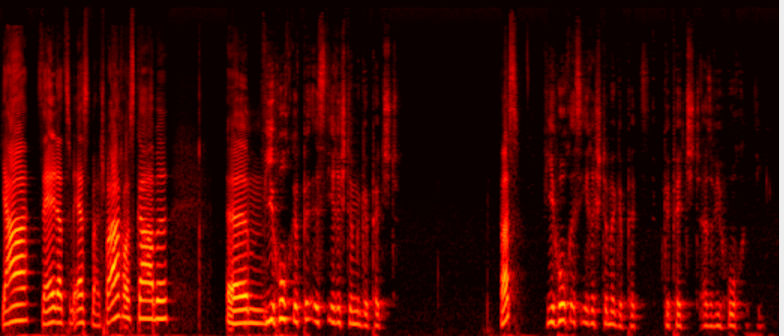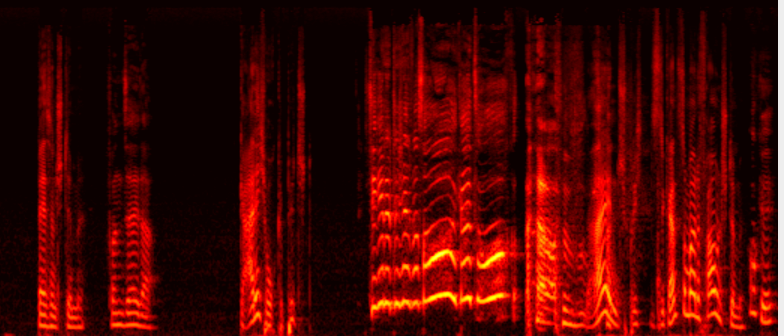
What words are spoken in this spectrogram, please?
Ja, Zelda zum ersten Mal Sprachausgabe. Ähm, Wie hoch ist ihre Stimme gepitcht? Was? Wie hoch ist ihre Stimme gepitcht? gepitcht? Also wie hoch? Die Wessen Stimme? Von Zelda. Gar nicht hoch gepitcht. Sie redet dich etwas hoch, ganz hoch. Nein, spricht, das ist eine ganz normale Frauenstimme. Okay.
